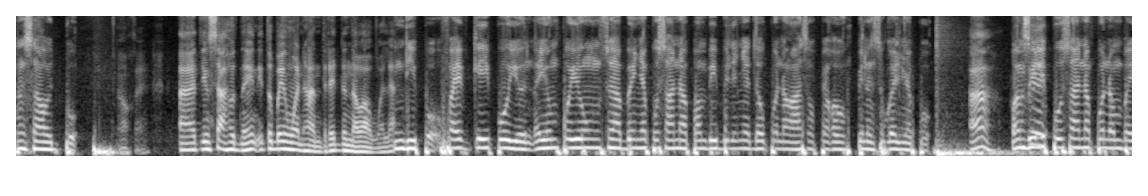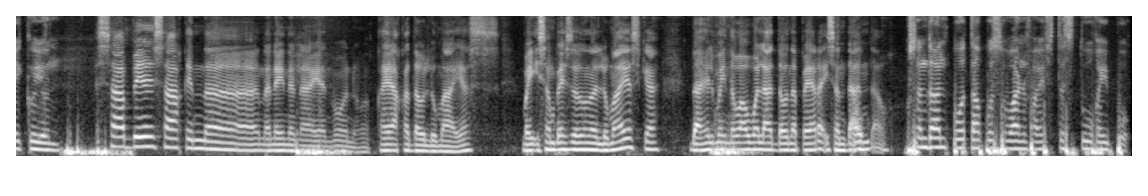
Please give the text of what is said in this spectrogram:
ng sahod po. Okay. At yung sahod na yun, ito ba yung 100 na nawawala? Hindi po. 5K po yun. Ayun po yung sabi niya po sana pambibili niya daw po ng aso pero pinansugal niya po. Ah, Pambili kasi po sana po ng bike ko yun. sabi sa akin na nanay-nanayan mo, no, kaya ka daw lumayas. May isang beses daw na lumayas ka dahil may nawawala daw na pera, isang daan daw. Sandaan po tapos 1.5 tas 2K po.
